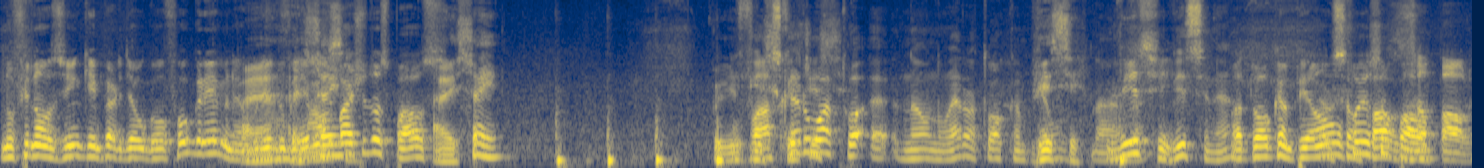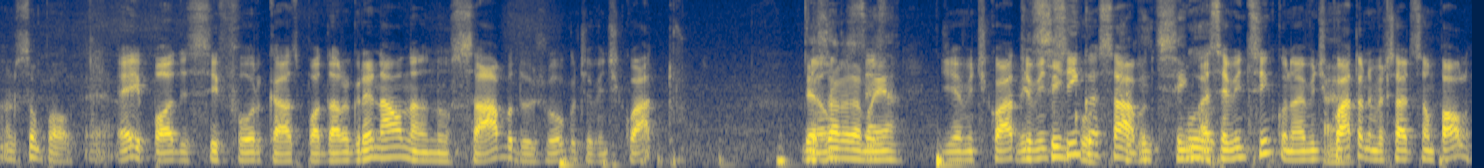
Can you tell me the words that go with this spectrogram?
no finalzinho quem perdeu o gol foi o Grêmio, né? O É, Grêmio do é Grêmio aí. abaixo dos paus. É isso aí. Por O Vasco era o atual. eh, Não, não era o atual campeão. Vice. Na- Vice. Vice, né? O atual campeão o São foi o São Paulo. Paulo. São Paulo. Era o São Paulo. É, e pode, se for caso, pode dar o Grenal na- no sábado, o jogo, dia 24. 10 Então, horas da manhã. Dia 24, dia 25 25 é sábado. dia 25. Vai ser 25, não é 24, aniversário de São Paulo?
